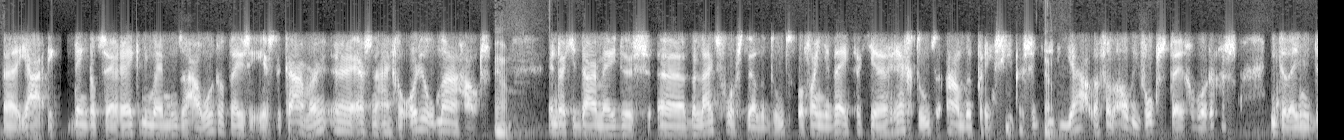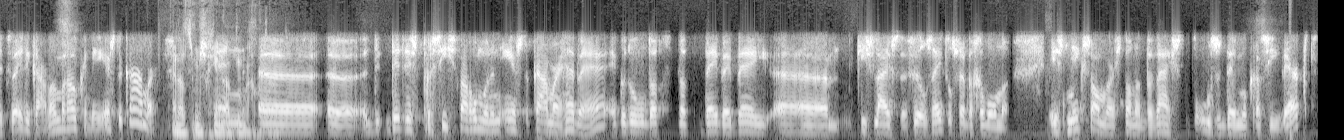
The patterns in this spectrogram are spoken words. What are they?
ja, ik denk dat ze er rekening mee moeten houden dat deze Eerste Kamer er zijn eigen oordeel op nahoudt. Ja. En dat je daarmee dus uh, beleidsvoorstellen doet waarvan je weet dat je recht doet aan de principes en ja. idealen van al die volksvertegenwoordigers. Niet alleen in de Tweede Kamer, maar ook in de Eerste Kamer. En dat is misschien en, ook maar goed. Uh, dit is precies waarom we een Eerste Kamer hebben. Hè? Ik bedoel dat, dat BBB-kieslijsten veel zetels hebben gewonnen, is niks anders dan het bewijs dat onze democratie werkt.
